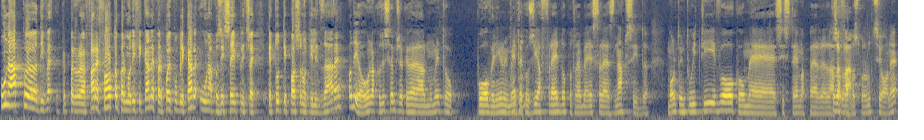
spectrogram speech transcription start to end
Un'app per fare foto, per modificarle, per poi pubblicarle, una così semplice che tutti possono utilizzare? Oddio, una così semplice che al momento può venirmi in mente Mhm. così a freddo potrebbe essere Snapseed, molto intuitivo come sistema per la, la post-produzione.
